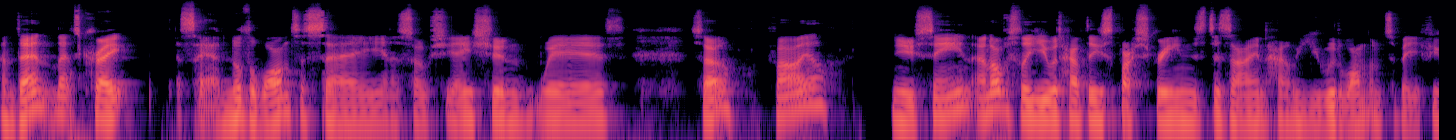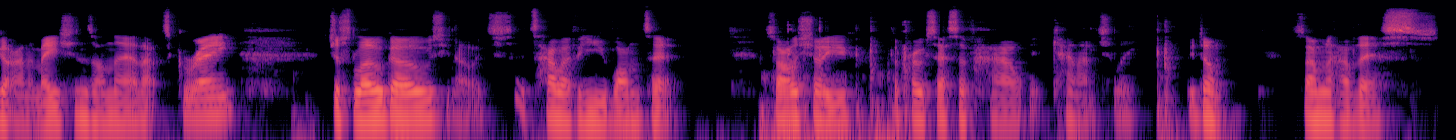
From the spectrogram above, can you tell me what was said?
And then let's create, let's say another one to say in association with, so file, new scene. And obviously you would have these splash screens designed how you would want them to be. If you got animations on there, that's great just logos, you know, it's it's however you want it. So I'll show you the process of how it can actually be done. So I'm going to have this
